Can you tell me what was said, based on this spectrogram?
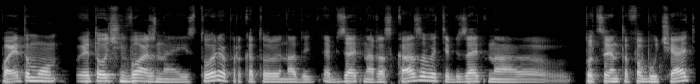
Поэтому это очень важная история, про которую надо обязательно рассказывать, обязательно э, пациентов обучать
